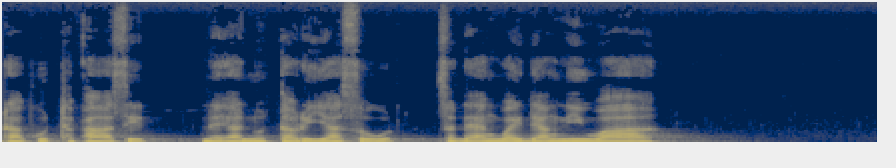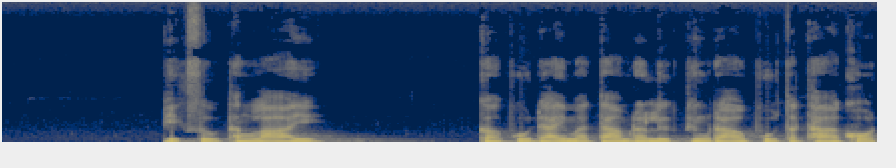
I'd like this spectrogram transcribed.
พระพุทธภาษิตในอนุตริยสูตร แสดงไว้ดังนี้ว่า ภิกษุทั้งหลาย ก็ผู้ใดมาตามระลึกถึงเราผู้ตถาคต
